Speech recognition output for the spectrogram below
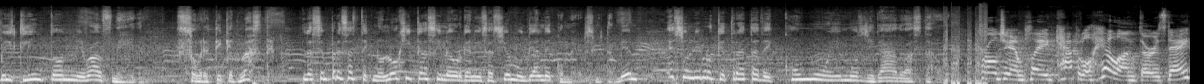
Bill Clinton y Ralph Nader, sobre Ticketmaster, las empresas tecnológicas y la Organización Mundial de Comercio. Y también es un libro que trata de cómo hemos llegado hasta ahora. Pearl Jam played Capitol Hill on Thursday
